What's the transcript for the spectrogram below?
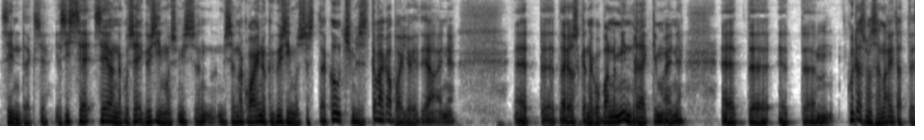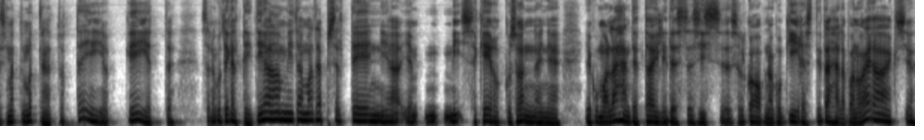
sind, eks ju, ja siis see, see on nagu see küsimus, mis on, mis on nagu ainuke küsimus, sest coach imisest ka väga palju ei tea, on ju. Et ta ei oska nagu panna mind rääkima, on ju, et, et um, kuidas ma saan aidata, siis mõtlen, mõtlen, et vot ei, okei okay,, et sa nagu tegelikult ei tea, mida ma täpselt teen ja, ja mis see keerukus on, on ju. ja kui ma lähen detailidesse, siis sul kaob nagu kiiresti tähelepanu ära, eks ju.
